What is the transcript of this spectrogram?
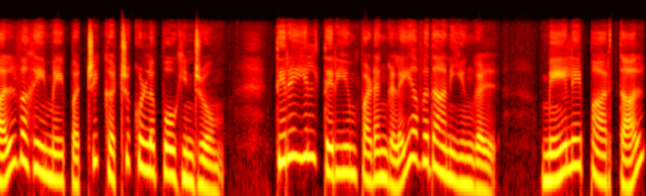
பல்வகைமை பற்றி கற்றுக்கொள்ளப் போகின்றோம். திரையில் தெரியும் படங்களை அவதானியுங்கள். மேலே பார்த்தால்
